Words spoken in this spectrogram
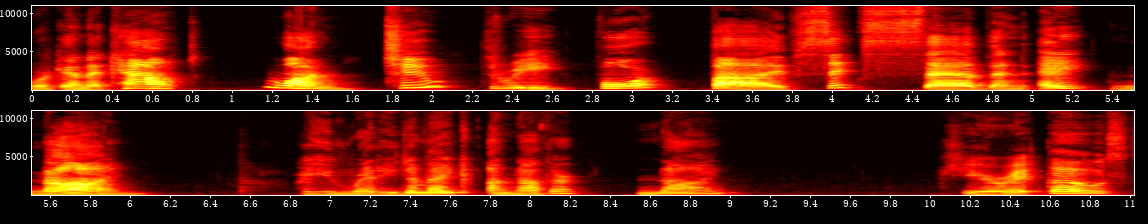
we're going to count one, two, three, four, five, six, seven, eight, nine. Are you ready to make another nine? Here it goes.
